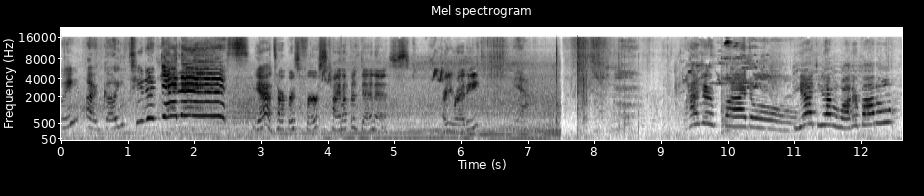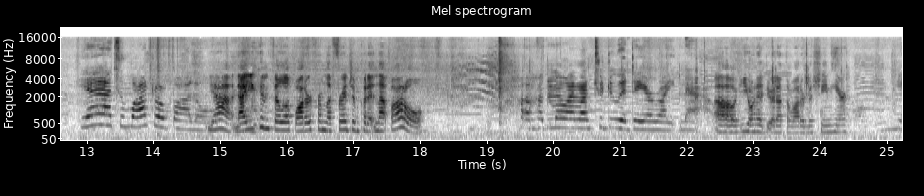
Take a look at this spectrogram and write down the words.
we are going to the dentist! Yeah, it's Harper's first time at the dentist. Are you ready? Yeah. Water bottle! Yeah, do you have a water bottle? Yeah, it's a water bottle. Yeah, now you can fill up water from the fridge and put it in that bottle. Uh, no, I want to do it there right now. Oh, you want to do it at the water machine here? Yeah.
